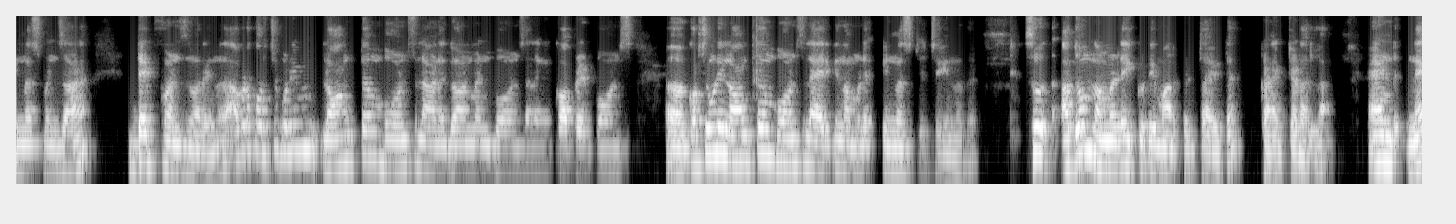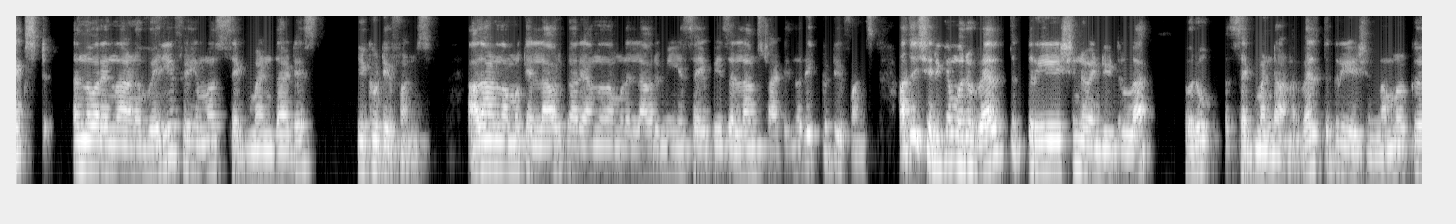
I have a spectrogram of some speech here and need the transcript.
ഇൻവെസ്റ്റ്മെന്റ്സ് ആണ്. ഡെറ്റ് ഫണ്ട്സ് എന്ന് പറയുന്നത്. അവിടെ കുറച്ചും കൂടി ലോങ് ടേം ബോൺസിലാണ് ഗവൺമെന്റ് ബോൺസ് അല്ലെങ്കിൽ കോർപ്പറേറ്റ് ബോൺസ് കുറച്ചും കൂടി ലോങ് ടേം ബോൺസിലായിരിക്കും നമ്മൾ ഇൻവെസ്റ്റ് ചെയ്യുന്നത്. സോ അതും നമ്മളുടെ ഇക്വിറ്റി മാർക്കറ്റായിട്ട് കണക്റ്റഡ് അല്ല. ആൻഡ് നെക്സ്റ്റ് എന്ന് പറയുന്നതാണ് very famous segment that is equity funds അതാണ് നമുക്ക് എല്ലാവർക്കും അറിയാവുന്ന നമ്മൾ എല്ലാവരും ഇ എസ് ഐ പിസ് എല്ലാം സ്റ്റാർട്ട് ചെയ്യുന്ന ഒരു ഇക്വിറ്റി ഫണ്ട്സ് അത് ശരിക്കും ഒരു വെൽത്ത് ക്രിയേഷന് വേണ്ടിയിട്ടുള്ള ഒരു സെഗ്മെന്റ് ആണ്. വെൽത്ത് ക്രിയേഷൻ നമ്മൾക്ക്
